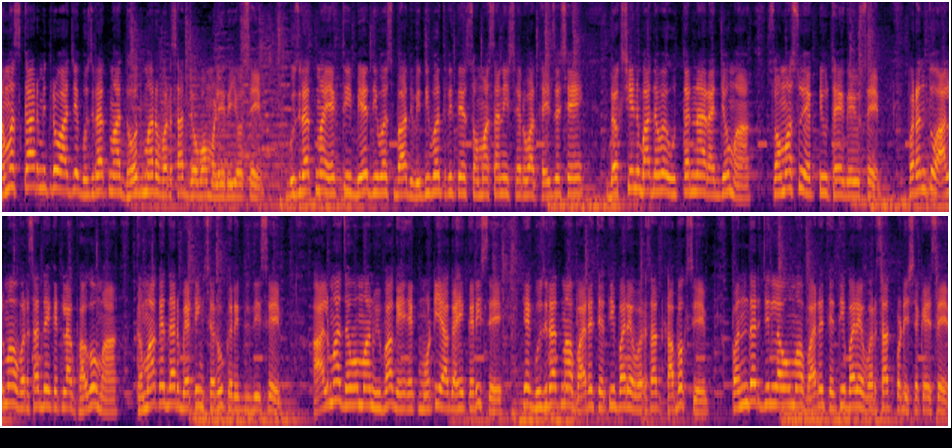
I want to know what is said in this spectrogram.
નમસ્કાર મિત્રો, આજે ગુજરાતમાં ધોધમાર વરસાદ જોવા મળી રહ્યો છે. ગુજરાતમાં એકથી બે દિવસ બાદ વિધિવત રીતે ચોમાસાની શરૂઆત થઈ જશે. દક્ષિણ બાદ હવે ઉત્તરના રાજ્યોમાં ચોમાસું એક્ટિવ થઈ ગયું છે. પરંતુ હાલમાં વરસાદે કેટલાક ભાગોમાં ધમાકેદાર બેટિંગ શરૂ કરી દીધી છે. હાલમાં જ હવામાન વિભાગે એક મોટી આગાહી કરી છે કે ગુજરાતમાં ભારેથી અતિભારે વરસાદ ખાબકશે. પંદર જિલ્લાઓમાં ભારેથી અતિભારે વરસાદ પડી શકે છે.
